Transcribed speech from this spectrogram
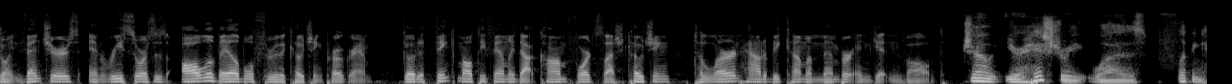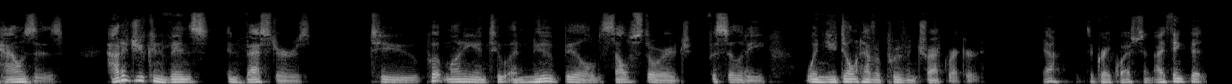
joint ventures, and resources all available through the coaching program. Go to thinkmultifamily.com forward slash coaching to learn how to become a member and get involved. Joe, your history was flipping houses. How did you convince investors to put money into a new build self storage facility when you don't have a proven track record? Yeah, it's a great question. I think that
